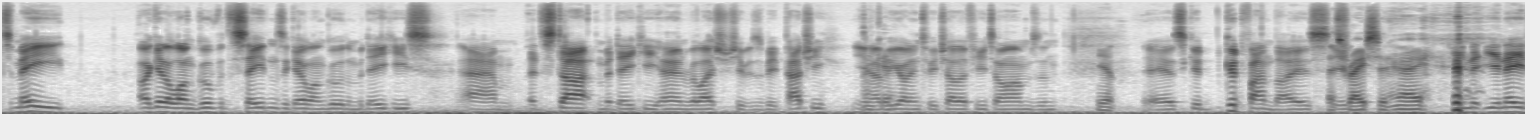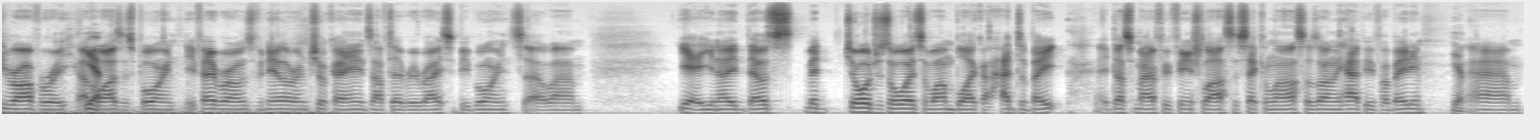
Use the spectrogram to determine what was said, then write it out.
to me, I get along good with the Setons. I get along good with the Miedeckes. Um, at the start, the Miedecke Herne relationship was a bit patchy. You know, Okay. we got into each other a few times, and Yep. yeah, it was good. Good fun though. It was- That's it- racing, hey? you, you need rivalry, otherwise it's boring. If everyone was vanilla and shook hands after every race, it'd be boring. So, um, yeah, you know, that was George was always the one bloke I had to beat. It doesn't matter if we finished last or second last. I was only happy if I beat him. Yep. Um,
